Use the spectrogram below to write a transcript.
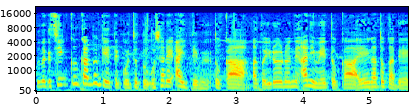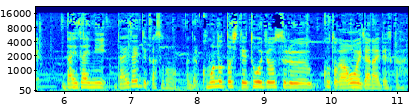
なんか真空管時計ってこうちょっとおしゃれアイテムとかあといろいろねアニメとか映画とかで題材に題材っていうかそのなんだろう小物として登場することが多いじゃないですか。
